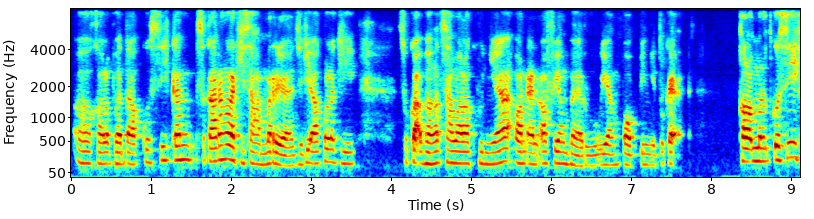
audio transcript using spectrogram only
Uh, kalau buat aku sih kan sekarang lagi summer ya, jadi aku lagi suka banget sama lagunya On and Off yang baru, yang popping itu kayak kalau menurutku sih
